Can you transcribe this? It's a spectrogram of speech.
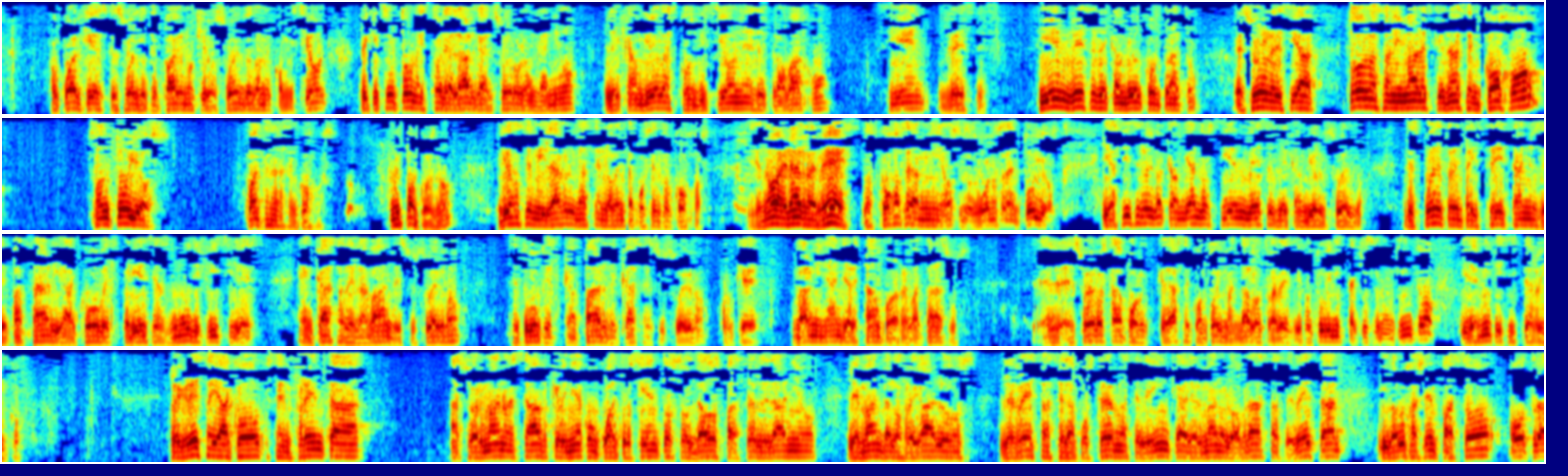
¿Por cuál quieres que sueldo te pague? No quiero sueldo, dame comisión. Que toda una historia larga, el suegro lo engañó, le cambió las condiciones de trabajo cien veces. Cien veces le cambió el contrato. El suegro le decía, todos los animales que nacen cojo son tuyos. ¿Cuántos nacen cojos? Muy pocos, ¿no? Dios hace milagro y nacen 90% cojos. Dice, no, era al revés. Los cojos eran míos y los buenos eran tuyos. Y así se lo iba cambiando, cien veces le cambió el sueldo. Después de 36 años de pasar Jacob experiencias muy difíciles en casa de Labán, de su suegro, se tuvo que escapar de casa de su suegro, porque Barminan ya le estaban por arrebatar a sus... El, suegro estaba por quedarse con todo y mandarlo otra vez. Dijo, tú viniste aquí sin un quinto y de mí te hiciste rico. Regresa Jacob, se enfrenta a su hermano Esab, que venía con 400 soldados para hacerle daño, le manda los regalos, le reza, se la posterna, se le hinca, el hermano lo abraza, se besan, y Baruch Hashem pasó otra,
